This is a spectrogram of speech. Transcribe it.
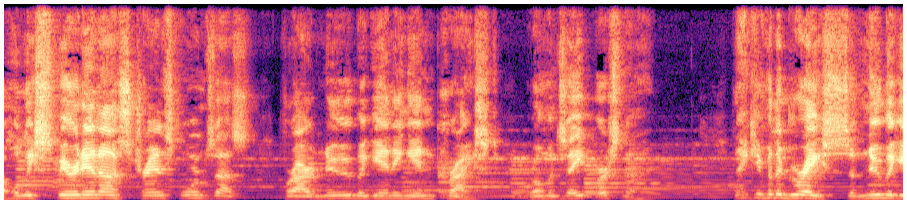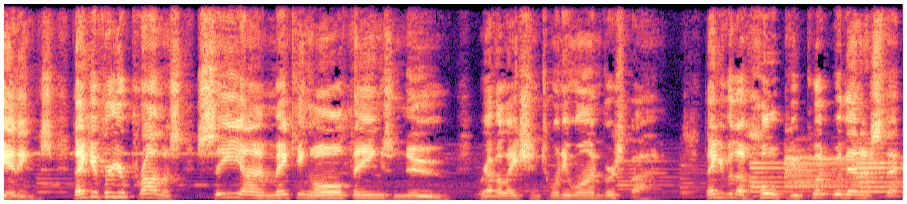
The Holy Spirit in us transforms us for our new beginning in Christ. Romans 8, verse 9. Thank you for the grace of new beginnings. Thank you for your promise. See, I am making all things new. Revelation 21, verse 5. Thank you for the hope you put within us that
